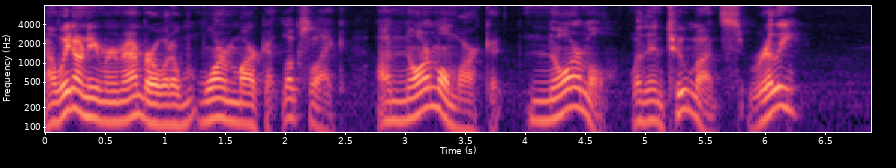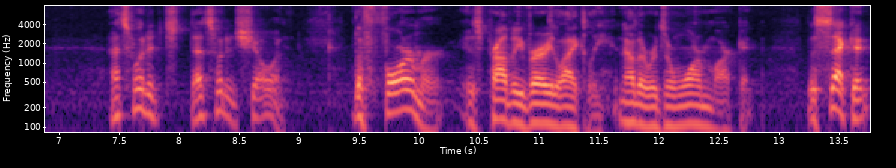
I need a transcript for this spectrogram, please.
Now, we don't even remember what a warm market looks like. A normal market, normal within two months. Really? That's what it's that's what it's showing. The former is probably very likely. In other words, a warm market. The second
